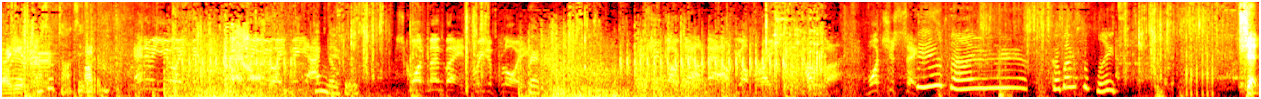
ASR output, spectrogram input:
I'm so toxic. Enemy UAV. Enemy UAV I have no kills. Squad member is redeploying. Rip. If you go down now, the operation is over. Watch your six. Go buy some plates. Shit.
